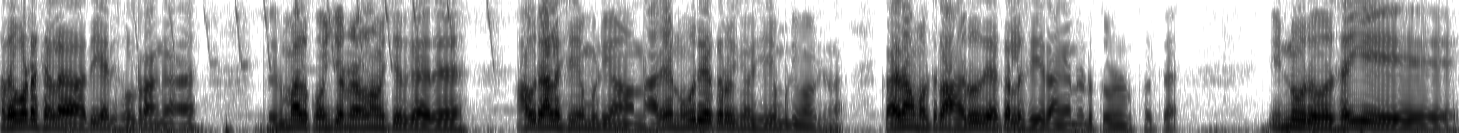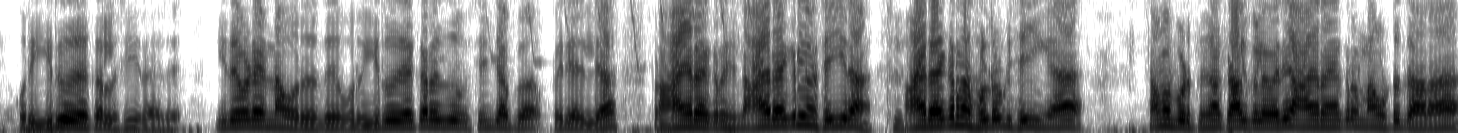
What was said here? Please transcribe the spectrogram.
அதை கூட சில அதிகாரி சொல்கிறாங்க பெருமாள் கொஞ்சம் நிலம் வச்சுருக்காரு. அவரால் செய்ய முடியும். நிறைய நூறு ஏக்கர் வரைக்கும் செய்ய முடியுமா அப்படின்னா. கதிராமலத்தில் அறுபது ஏக்கரில் செய்கிறாங்க என்னோட தொழில்நுட்பத்தை. இன்னொரு விவசாயி ஒரு இருபது ஏக்கரில் செய்கிறாரு. இதை விட என்ன ஒரு இது? ஒரு இருபது ஏக்கர் இது செஞ்சால் பெரிய இல்லையா? அப்புறம் ஆயிரம் ஏக்கர் செய்யலாம். ஆயிரம் ஏக்கர் நான் செய்கிறேன். ஆயிரம் ஏக்கர் நான் சொல்கிறபடி செய்யுங்க. சமப்படுத்துங்க. கால் கிலோ விதையை ஆயிரம் ஏக்கர் நான் விட்டு தரேன்.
